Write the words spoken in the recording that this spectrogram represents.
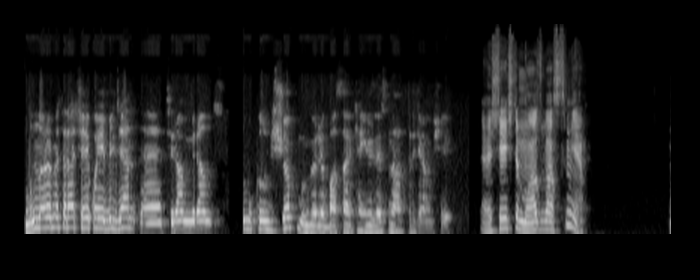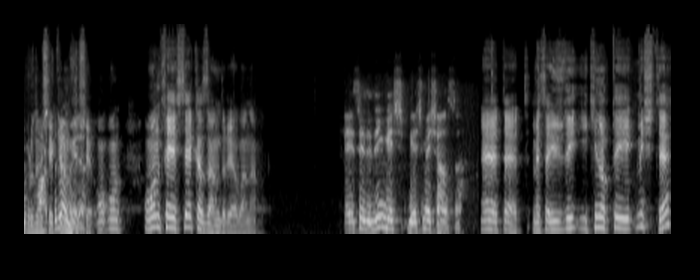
Bunlara mesela şey koyabileceğin e, tiran miran mukul bir şey yok mu böyle basarken yüzdesini arttıracağın bir şey? Ee, şey işte Muaz bastım ya. Burada bir şey kırmızı muydu? şey. O- o- 10 FS kazandırıyor bana. PS dediğin geç, geçme şansı. Evet evet. Mesela %2.70 de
